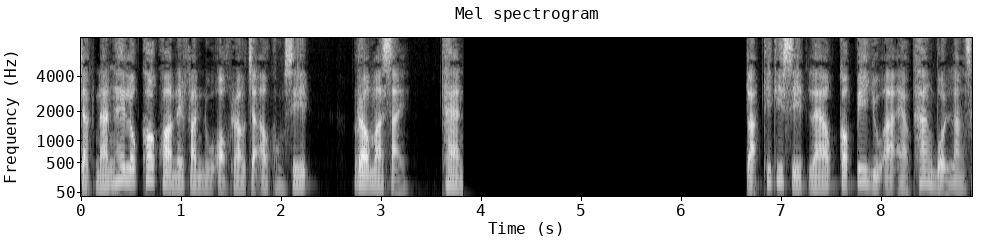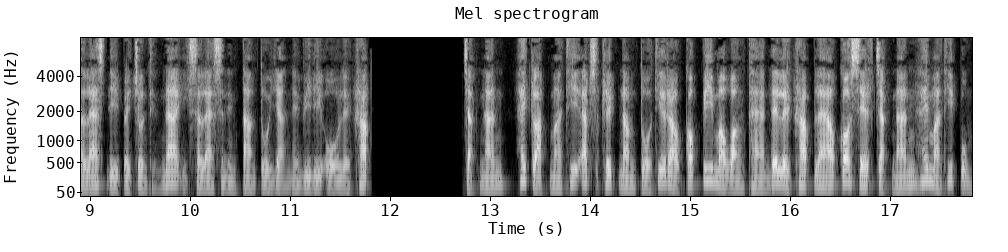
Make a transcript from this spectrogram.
จากนั้นให้ลบข้อความในฟันหนูออกเราจะเอาของซีดเรามาใส่แทน กลับที่ที่ซีดแล้ว Copy URL ข้างบนหลัง slash d ไปจนถึงหน้าอีก slash หนึ่งตามตัวอย่างในวิดีโอเลยครับ จากนั้นให้กลับมาที่แอปสคริปต์นำตัวที่เราก๊อปปี้มาวางแทนได้เลยครับ แล้วก็เซฟจากนั้นให้มาที่ปุ่ม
